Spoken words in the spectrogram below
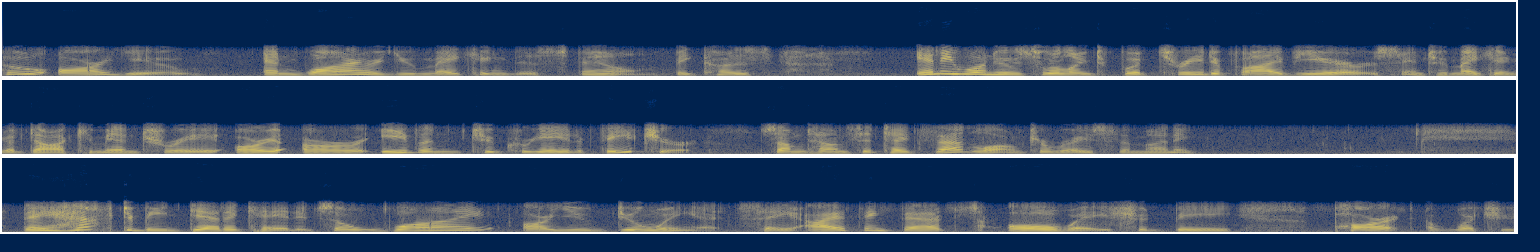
who are you and why are you making this film? Because anyone who's willing to put three to five years into making a documentary or or even to create a feature, sometimes it takes that long to raise the money. They have to be dedicated. So why are you doing it? See, I think that's always should be part of what you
